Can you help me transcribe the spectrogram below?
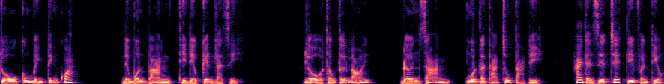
Trụ cũng bình tĩnh quát. Nếu muốn bàn thì điều kiện là gì? Lỗ thông tử nói, đơn giản, một là thả chúng ta đi, hai là giết chết Lý Vân Tiêu.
